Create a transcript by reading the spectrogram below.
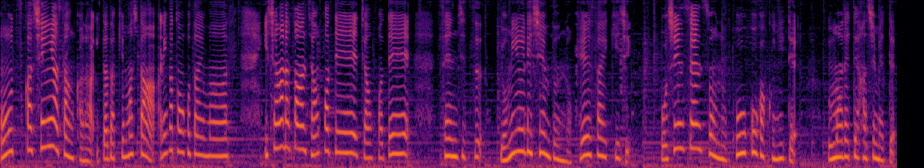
大塚信也さんからいただきました。ありがとうございます。石原さん、ちゃんぽてー、ちゃんぽてー。先日、読売新聞の掲載記事、戊辰戦争の考古学にて、生まれて初めて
